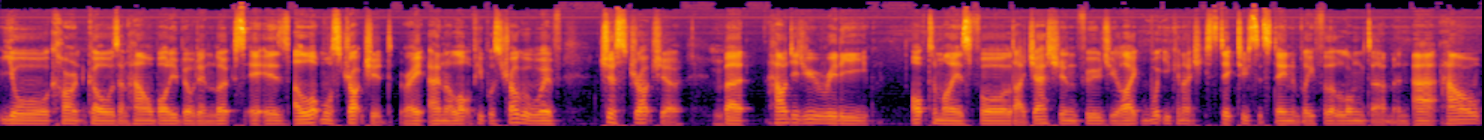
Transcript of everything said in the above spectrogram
your current goals and how bodybuilding looks, it is a lot more structured, right? And a lot of people struggle with just structure. Mm. But how did you really optimize for digestion, foods you like, what you can actually stick to sustainably for the long term, and uh, how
